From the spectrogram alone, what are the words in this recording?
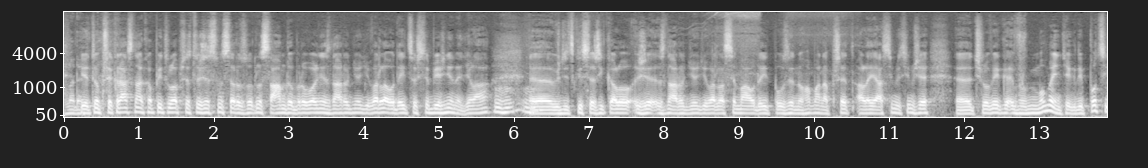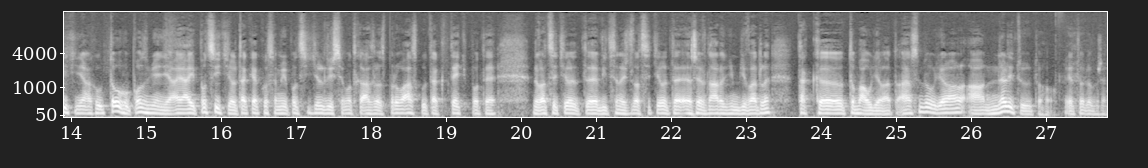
ohledech. Je to překrásná kapitola, přestože jsem se rozhodl sám dobrovolně z Národního divadla odejít, což se běžně nedělá. Uh-huh, Vždycky se říkalo, že z Národního divadla se má odejít pouze nohama napřed, ale já si myslím, že eh, člověk v momentě, kdy pocítí nějakou touhu po změně, a já ji pocítil, tak jako jsem ji pocítil, když jsem odcházel z provázku, tak teď po té 20 leté, více než 20 leté éře v Národním divadle, tak eh, to má udělat. A já jsem to udělal a nelituju toho. Je to dobře.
